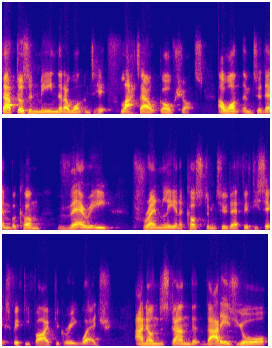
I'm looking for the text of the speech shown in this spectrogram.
That doesn't mean that I want them to hit flat out golf shots. I want them to then become very friendly and accustomed to their 56, 55 degree wedge and understand that that is your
